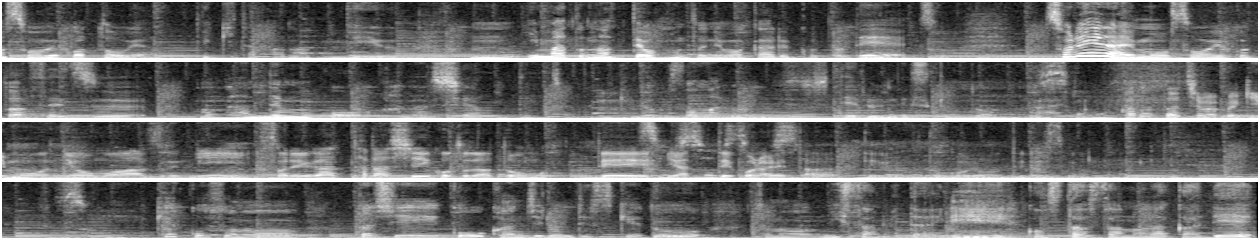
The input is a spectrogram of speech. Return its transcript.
あ、そういうことをやってきたかなっていう、うん、今となっては本当に分かることでそそれ以来もうそういうことはせずもう何でもこう話し合ってんじゃないけど、そんな風にしてるんですけど、はい、その方たちもやっぱ疑問に思わずに、それが正しいことだと思ってやってこられたっていうところでですよね。結構その私こう感じるんですけどその西さんみたいにこうスタッフさんの中で、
